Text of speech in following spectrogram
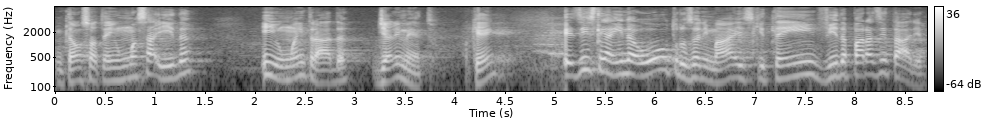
Então só tem uma saída e uma entrada de alimento, ok? Existem ainda outros animais que têm vida parasitária.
